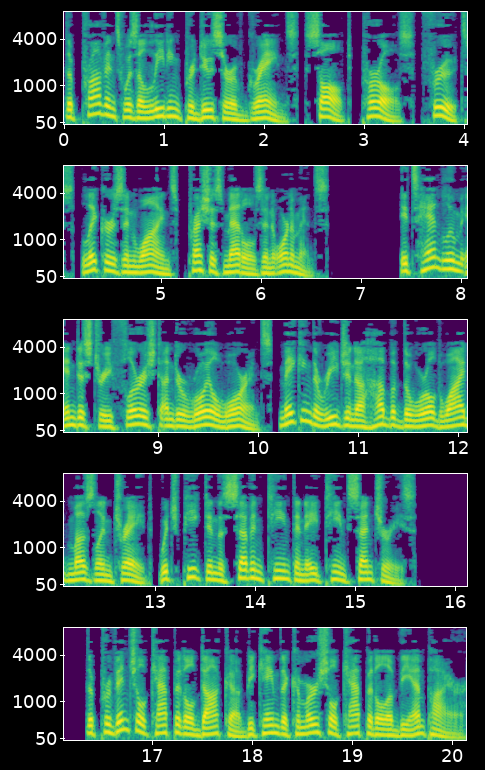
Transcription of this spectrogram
The province was a leading producer of grains, salt, pearls, fruits, liquors and wines, precious metals and ornaments. Its handloom industry flourished under royal warrants, making the region a hub of the worldwide muslin trade, which peaked in the 17th and 18th centuries. The provincial capital Dhaka became the commercial capital of the empire.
